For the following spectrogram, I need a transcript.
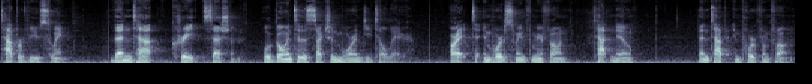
tap Review Swing. Then tap Create Session. We'll go into this section more in detail later. Alright, to import a swing from your phone, tap New, then tap Import from Phone.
